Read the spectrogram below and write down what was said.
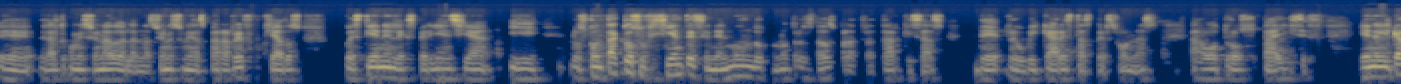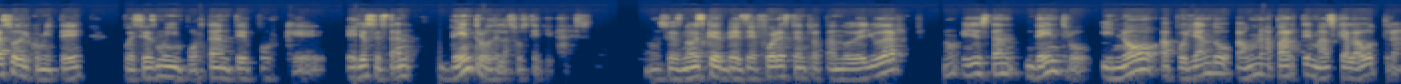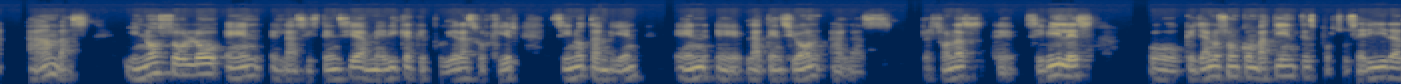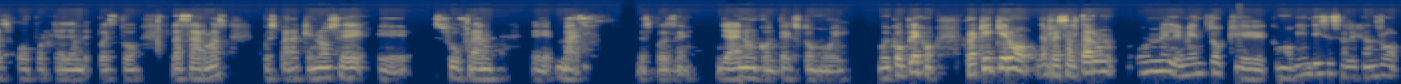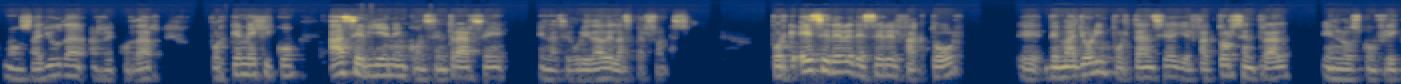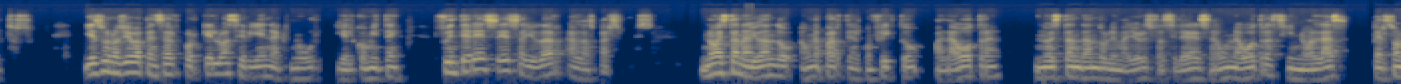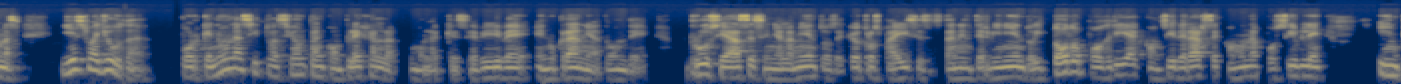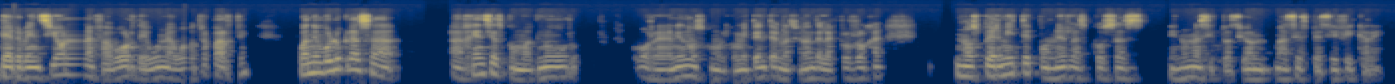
eh, del Alto Comisionado de las Naciones Unidas para Refugiados, pues tienen la experiencia y los contactos suficientes en el mundo con otros estados para tratar quizás de reubicar a estas personas a otros países. Y en el caso del comité, pues es muy importante porque ellos están dentro de las hostilidades. Entonces, no es que desde fuera estén tratando de ayudar, ¿no? Ellos están dentro y no apoyando a una parte más que a la otra, a ambas y no solo en, la asistencia médica que pudiera surgir, sino también en eh, la atención a las personas eh, civiles o que ya no son combatientes por sus heridas o porque hayan depuesto las armas, pues para que no se eh, sufran más después de ya en un contexto muy, muy complejo. Pero aquí quiero resaltar un, un elemento que, como bien dices, Alejandro, nos ayuda a recordar por qué México hace bien en concentrarse en la seguridad de las personas, porque ese debe de ser el factor eh, de mayor importancia y el factor central en los conflictos. Y eso nos lleva a pensar por qué lo hace bien ACNUR y el comité. Su interés es ayudar a las personas. No están ayudando a una parte del conflicto a la otra, no están dándole mayores facilidades a una u otra, sino a las personas. Y eso ayuda porque en una situación tan compleja como la que se vive en Ucrania, donde Rusia hace señalamientos de que otros países están interviniendo y todo podría considerarse como una posible intervención a favor de una u otra parte, cuando involucras a, agencias como ACNUR, organismos como el Comité Internacional de la Cruz Roja, nos permite poner las cosas en una situación más específica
